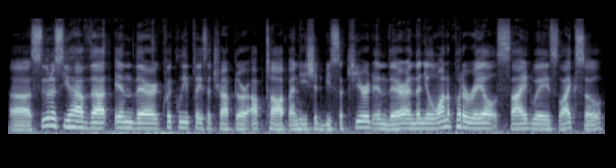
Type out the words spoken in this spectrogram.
uh, as soon as you have that in there, quickly place a trapdoor up top and he should be secured in there. And then you'll want to put a rail sideways like so.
